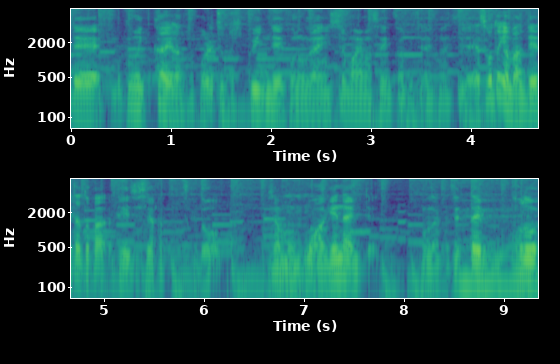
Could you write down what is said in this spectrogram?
で僕も一回なんかこれちょっと低いんでこのぐらいにしてもらえませんかみたいな感じで。その時はまあデータとか提示しなかったんですけどじゃあもう,、うん。もう上げないみたいな。もうなんか絶対この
